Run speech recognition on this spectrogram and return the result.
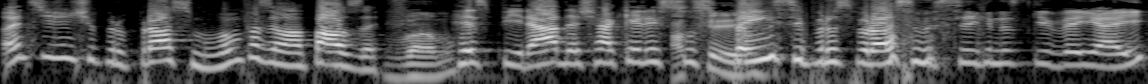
Antes de a gente ir pro próximo, vamos fazer uma pausa? Vamos. Respirar, deixar aquele suspense pros próximos signos que vem aí.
